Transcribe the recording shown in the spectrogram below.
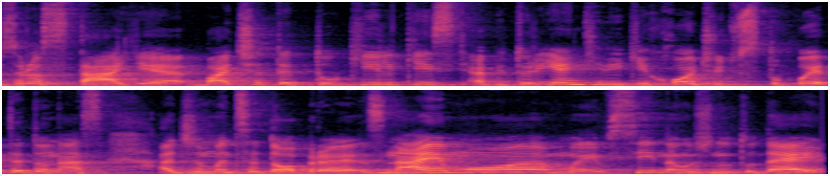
зростає, бачити ту кількість абітурієнтів, які хочуть вступити до нас, адже ми це добре знаємо. Ми всі на Ужну Тудей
